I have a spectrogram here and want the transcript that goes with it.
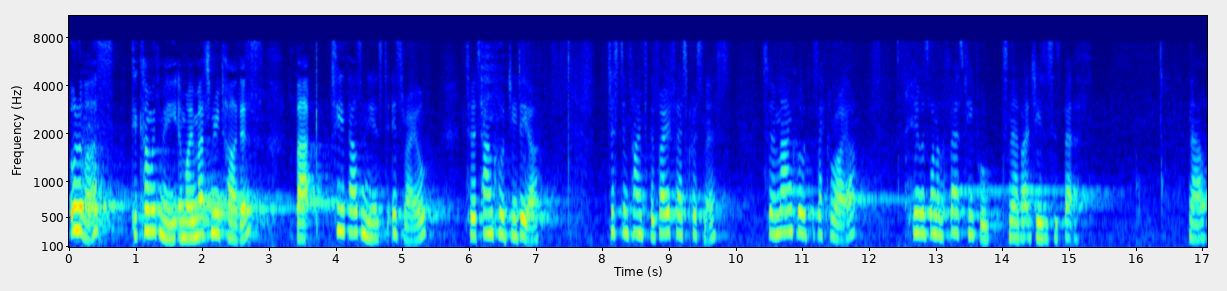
all of us could come with me in my imaginary TARDIS back 2,000 years to Israel, to a town called Judea, just in time for the very first Christmas, to a man called Zechariah, who was one of the first people to know about Jesus' birth. Now,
